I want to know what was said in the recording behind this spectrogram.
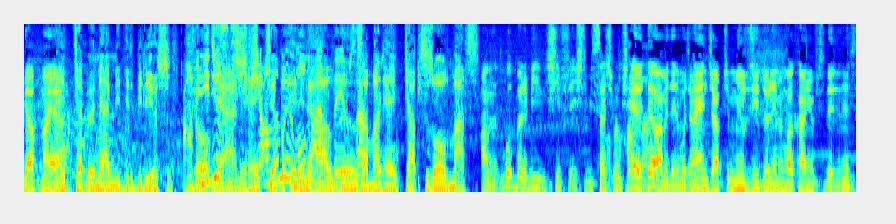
Yapma ya. Hentcap önemlidir biliyorsun. Abi Çok ne diyorsun yani hiçbir şey anlamıyorum eline aldığın zaman hentcapsız olmaz. Anladım. Bu böyle bir şifre işte bir saçma bir şey. Allah Evet Allah. devam edelim hocam. Hencapçı Mırzi dönemi vakanyüksü dediniz.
